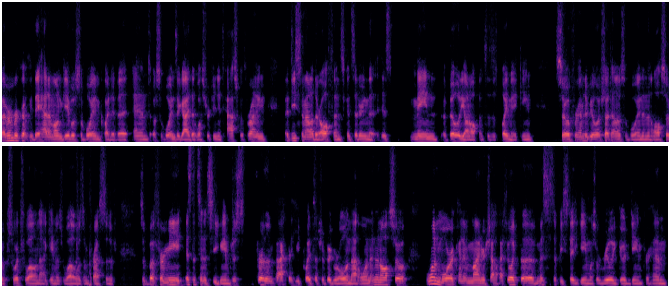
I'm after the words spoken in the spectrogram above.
I remember correctly, they had him on Gabe Osabuohien quite a bit. And Osabuohien's a guy that West Virginia tasked with running a decent amount of their offense, considering that his main ability on offense is his playmaking. So for him to be able to shut down Osabuohien and then also switch well in that game as well was impressive. So, but for me, it's the Tennessee game, just for the fact that he played such a big role in that one, and then also one more kind of minor shout. I feel like the Mississippi State game was a really good game for him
